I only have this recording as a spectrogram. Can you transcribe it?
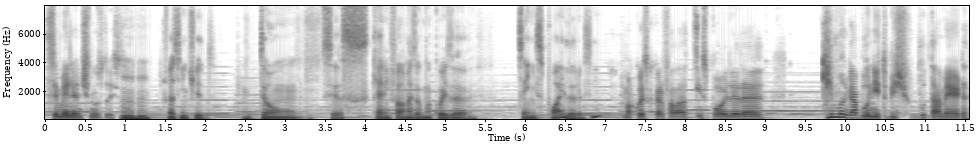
semelhante nos dois. Uhum, faz sentido. Então, vocês querem falar mais alguma coisa sem spoiler, assim? Uma coisa que eu quero falar sem spoiler é. Que mangá bonito, bicho. Puta merda.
